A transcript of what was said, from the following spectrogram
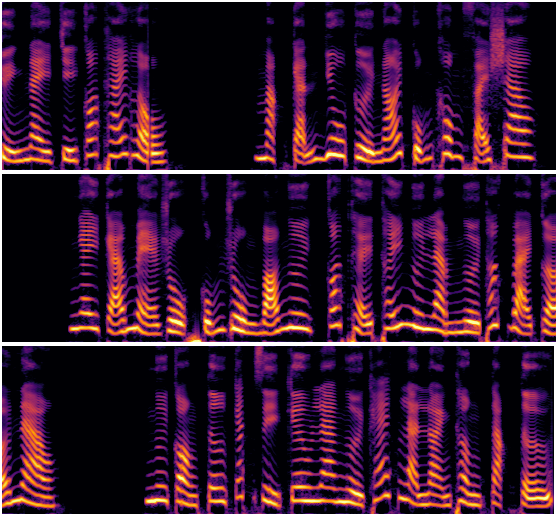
chuyện này chỉ có Thái hậu. Mặt cảnh du cười nói cũng không phải sao. Ngay cả mẹ ruột cũng ruồng bỏ ngươi, có thể thấy ngươi làm người thất bại cỡ nào. Ngươi còn tư cách gì kêu la người khác là loạn thần tặc tử.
